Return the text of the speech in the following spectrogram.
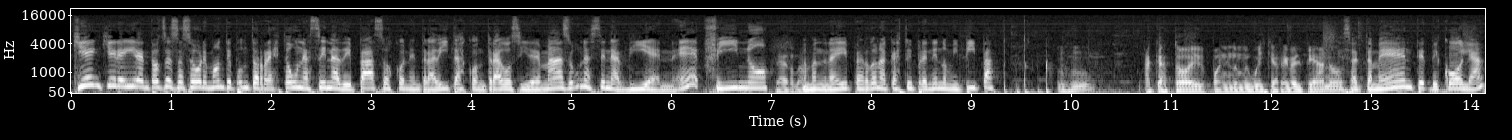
¿Quién quiere ir entonces a sobremonte.resto? Una cena de pasos con entraditas, con tragos y demás. Una cena bien, ¿eh? Fino. Perdón. Nos mandan ahí, perdón, acá estoy prendiendo mi pipa. Ujú. Acá estoy poniendo mi whisky arriba del piano. Exactamente, de cola,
